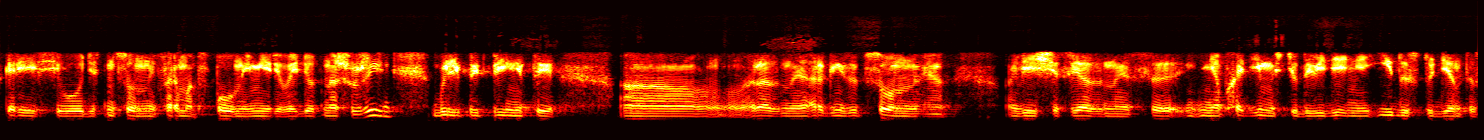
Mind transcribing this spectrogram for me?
скорее всего, дистанционный формат в полной мере войдет в нашу жизнь. Были предприняты разные организационные вещи, связанные с необходимостью доведения и до студентов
